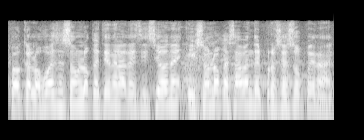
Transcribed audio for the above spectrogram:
porque los jueces son los que tienen las decisiones y son los que saben del proceso penal.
